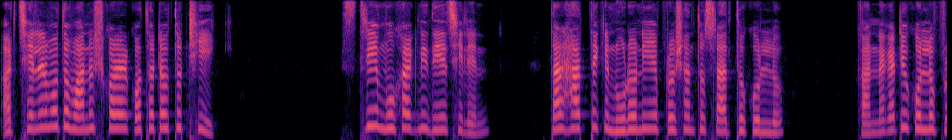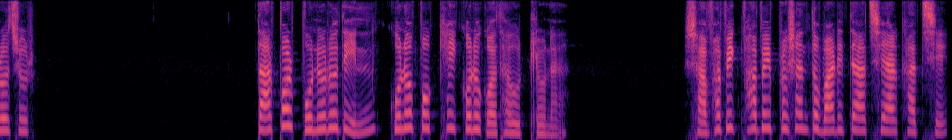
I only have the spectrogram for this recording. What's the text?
আর ছেলের মতো মানুষ করার কথাটাও তো ঠিক। স্ত্রী মুখাগ্নি দিয়েছিলেন তার হাত থেকে নুড়ো নিয়ে প্রশান্ত শ্রাদ্ধ করল। কান্নাকাটিও করল প্রচুর। তারপর পনেরো দিন কোনো পক্ষেই কোনো কথা উঠল না। স্বাভাবিকভাবেই প্রশান্ত বাড়িতে আছে আর খাচ্ছে।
